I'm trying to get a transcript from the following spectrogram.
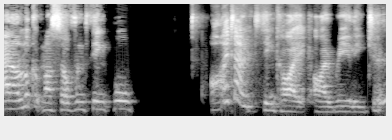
And I look at myself and think, well, I don't think I, I really do.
